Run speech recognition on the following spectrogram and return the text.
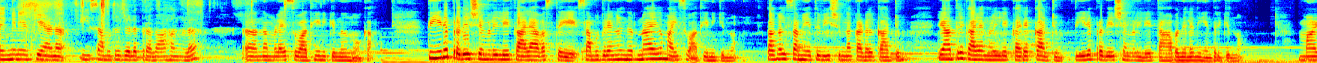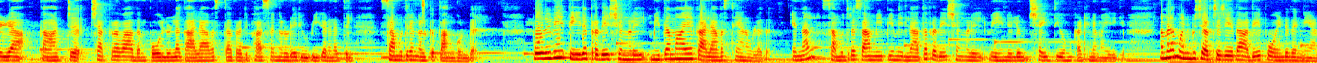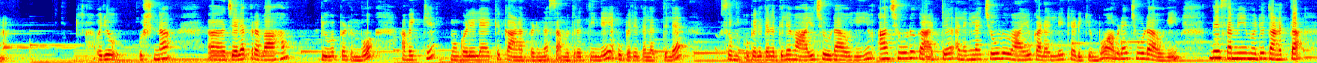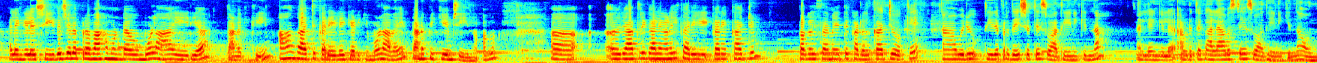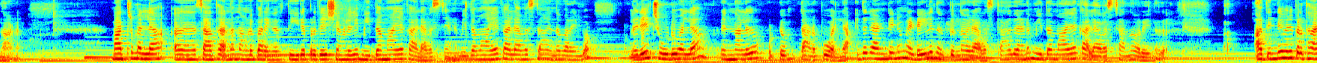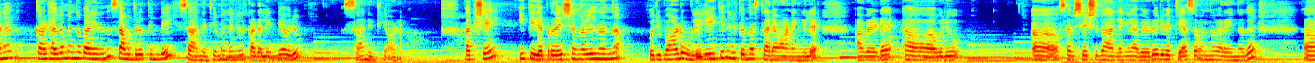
എങ്ങനെയൊക്കെയാണ് ഈ സമുദ്രജല പ്രവാഹങ്ങൾ നമ്മളെ സ്വാധീനിക്കുന്നത് നോക്കാം. തീരപ്രദേശങ്ങളിലെ കാലാവസ്ഥയെ സമുദ്രങ്ങൾ നിർണായകമായി സ്വാധീനിക്കുന്നു. പകൽ സമയത്ത് വീശുന്ന കടൽക്കാറ്റും രാത്രികാലങ്ങളിലെ കരക്കാറ്റും തീരപ്രദേശങ്ങളിലെ താപനില നിയന്ത്രിക്കുന്നു. മഴ കാറ്റ് ചക്രവാതം പോലുള്ള കാലാവസ്ഥാ പ്രതിഭാസങ്ങളുടെ രൂപീകരണത്തിൽ സമുദ്രങ്ങൾക്ക് പങ്കുണ്ട്. പൊതുവെ തീരപ്രദേശങ്ങളിൽ മിതമായ കാലാവസ്ഥയാണുള്ളത്. എന്നാൽ സമുദ്ര സാമീപ്യമില്ലാത്ത പ്രദേശങ്ങളിൽ വേനലും ശൈത്യവും കഠിനമായിരിക്കും. നമ്മൾ മുൻപ് ചർച്ച ചെയ്ത അതേ പോയിന്റ് തന്നെയാണ്. ഒരു ഉഷ്ണ ജലപ്രവാഹം രൂപപ്പെടുമ്പോൾ അവയ്ക്ക് മുകളിലേക്ക് കാണപ്പെടുന്ന സമുദ്രത്തിന്റെ ഉപരിതലത്തിൽ ഉപരിതലത്തിലെ വായു ചൂടാവുകയും ആ ചൂട് കാറ്റ് അല്ലെങ്കിൽ ആ ചൂട് വായു കടലിലേക്ക് അടിക്കുമ്പോൾ അവിടെ ചൂടാവുകയും അതേസമയം ഒരു തണുത്ത അല്ലെങ്കിൽ ശീതജല പ്രവാഹം ഉണ്ടാകുമ്പോൾ ആ ഏരിയ തണുക്കുകയും ആ കാറ്റ് കരയിലേക്ക് അടിക്കുമ്പോൾ അവയെ തണുപ്പിക്കുകയും ചെയ്യുന്നു. അപ്പം രാത്രികാലങ്ങളിൽ കര കരക്കാറ്റും പകൽ സമയത്ത് കടൽക്കാറ്റും ഒക്കെ ആ ഒരു തീരപ്രദേശത്തെ സ്വാധീനിക്കുന്ന അല്ലെങ്കിൽ അവിടുത്തെ കാലാവസ്ഥയെ സ്വാധീനിക്കുന്ന ഒന്നാണ്. മാത്രമല്ല സാധാരണ നമ്മൾ പറയുന്നത് തീരപ്രദേശങ്ങളിലെ മിതമായ കാലാവസ്ഥയാണ്. മിതമായ കാലാവസ്ഥ എന്ന് പറയുമ്പോൾ വളരെ ചൂടുമല്ല എന്നാൽ ഒട്ടും തണുപ്പുമല്ല. ഇത് രണ്ടിനും ഇടയിൽ നിൽക്കുന്ന ഒരവസ്ഥ അതാണ് മിതമായ കാലാവസ്ഥ എന്ന് പറയുന്നത്. അതിന്റെ ഒരു പ്രധാന ഘടകം എന്ന് പറയുന്നത് സമുദ്രത്തിന്റെ സാന്നിധ്യം അല്ലെങ്കിൽ കടലിന്റെ ഒരു സാന്നിധ്യമാണ്. പക്ഷേ ഈ തീരപ്രദേശങ്ങളിൽ നിന്ന് ഒരുപാട് ഉള്ളിലേക്ക് നിൽക്കുന്ന സ്ഥലമാണെങ്കിൽ അവയുടെ ഒരു സവിശേഷത അല്ലെങ്കിൽ അവയുടെ ഒരു വ്യത്യാസം എന്ന് പറയുന്നത്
